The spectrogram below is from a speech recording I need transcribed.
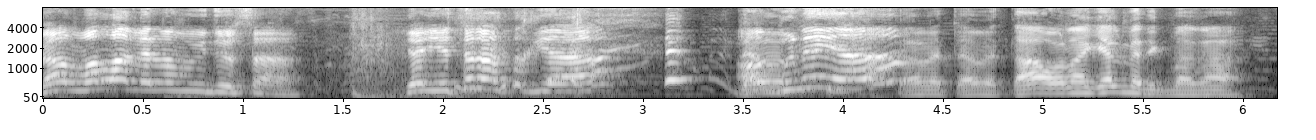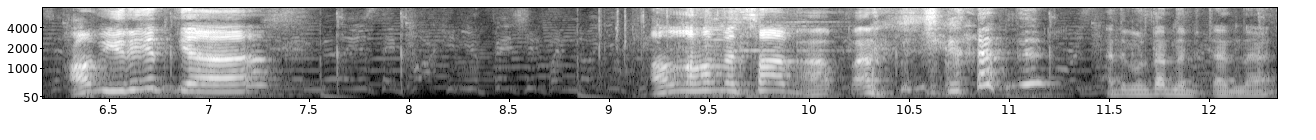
Ben vallahi vermem bu videoyu sana. Ya yeter artık ya. Abi bu ne ya? Evet evet daha ona gelmedik bak ha. Abi yürü git ya. Allah'ım sağ. Aa para çıkardı. Hadi buradan da bir tane daha.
